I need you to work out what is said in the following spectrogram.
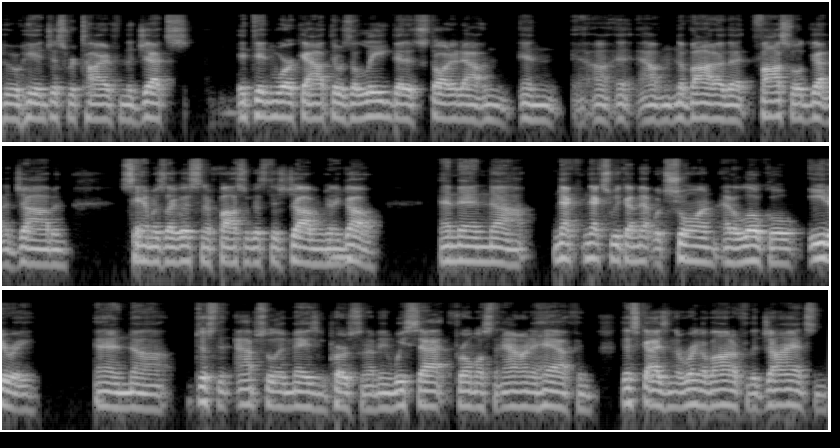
who he had just retired from the Jets it didn't work out. There was a league that had started out in in uh, out in Nevada that Fassel had gotten a job, and Sam was like, "Listen, if Fassel gets this job, I'm going to go." And then uh, next next week, I met with Sean at a local eatery, and uh, just an absolutely amazing person. I mean, we sat for almost an hour and a half, and this guy's in the Ring of Honor for the Giants, and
